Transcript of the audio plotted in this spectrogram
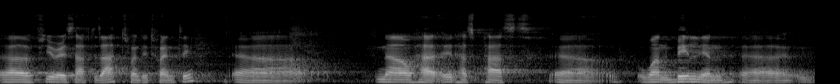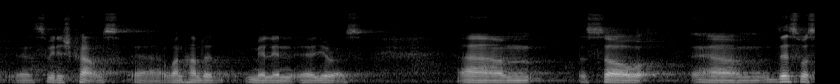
a few years after that, 2020, uh, now ha it has passed 1 billion Swedish crowns, 100 million euros. Um, so um, this was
